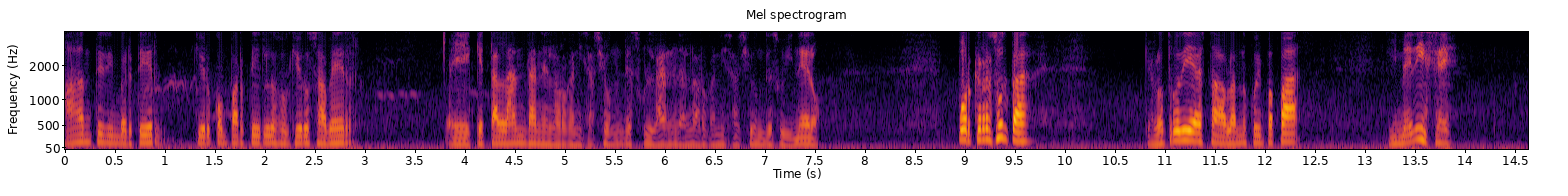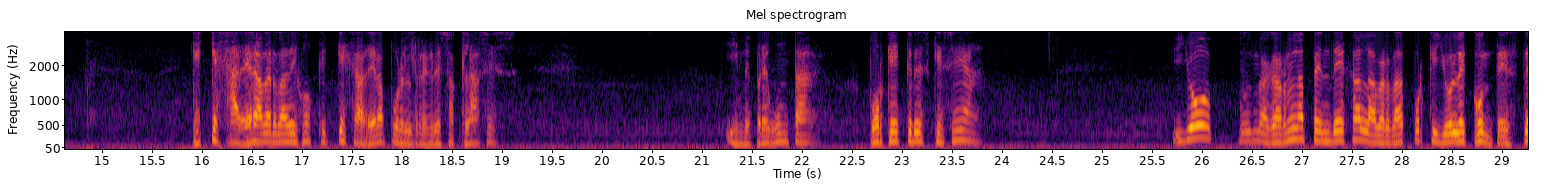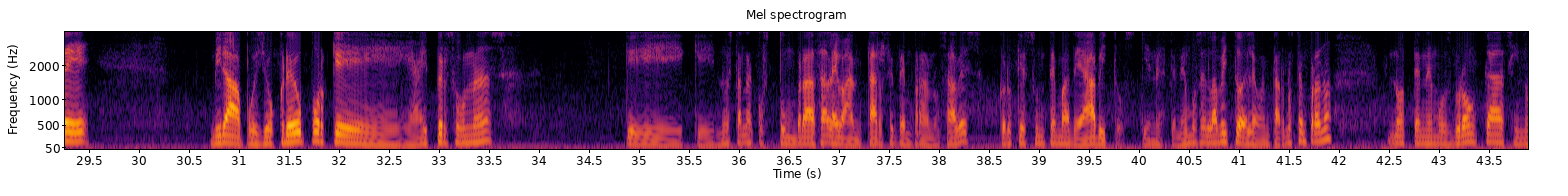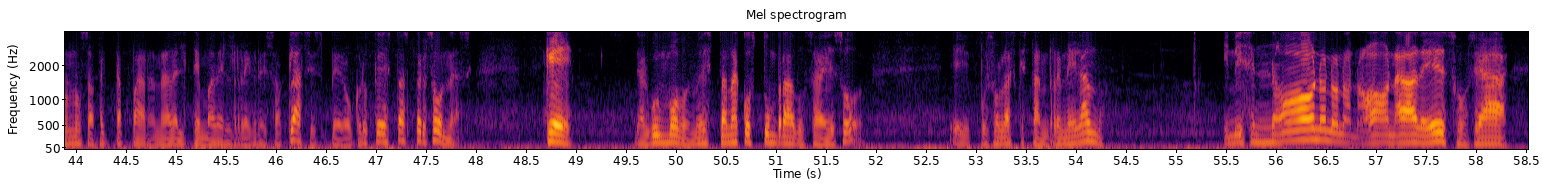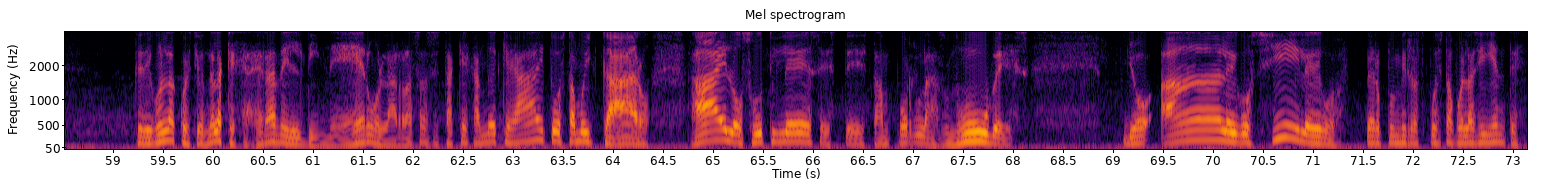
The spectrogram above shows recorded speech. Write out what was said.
antes de invertir, quiero compartirlos o quiero saber eh, qué tal andan en la organización de su lana, en la organización de su dinero. Porque resulta que el otro día estaba hablando con mi papá y me dice, qué quejadera, ¿verdad? Dijo, qué quejadera por el regreso a clases. Y me pregunta, ¿por qué crees que sea? Y yo, pues me agarró en la pendeja, la verdad, porque yo le contesté, mira, pues yo creo porque hay personas que, que, no están acostumbradas a levantarse temprano, ¿sabes? Creo que es un tema de hábitos. Quienes tenemos el hábito de levantarnos temprano, no tenemos broncas y no nos afecta para nada el tema del regreso a clases. Pero creo que estas personas que de algún modo no están acostumbrados a eso, eh, pues son las que están renegando. Y me dicen, no, no, no, no, no, nada de eso. O sea, te digo en la cuestión de la quejadera del dinero, la raza se está quejando de que, ay, todo está muy caro, ay, los útiles este, están por las nubes. Yo, ah, le digo, sí, le digo, pero pues mi respuesta fue la siguiente.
